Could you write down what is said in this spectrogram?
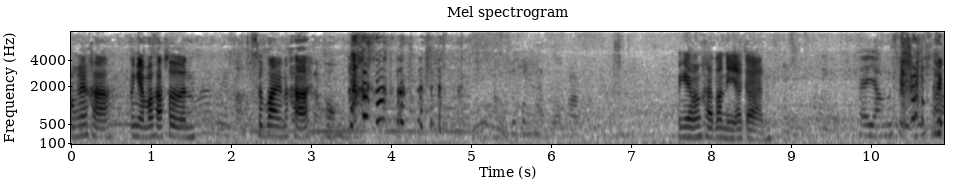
องไงคะ เป็นไงบ้างคะเฟิร์นสบายนะคะทุกคนถามเราว่าเป็นไงบ้างคะตอนนี้อาการ พยายามรู้สึกไม่ชา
